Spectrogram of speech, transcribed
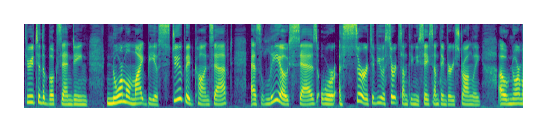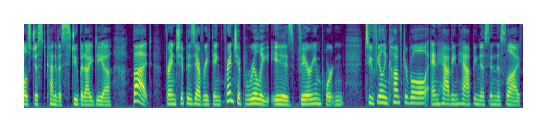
through to the book's ending. Normal might be a stupid concept, as Leo says or asserts. If you assert something, you say something very strongly. Oh, normal's just kind of a stupid idea. But friendship is everything. Friendship really is very important to feeling comfortable and having happiness in this life.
